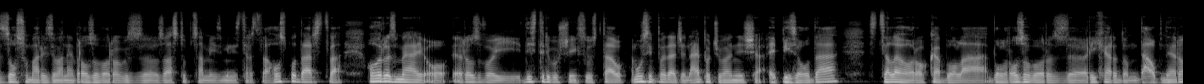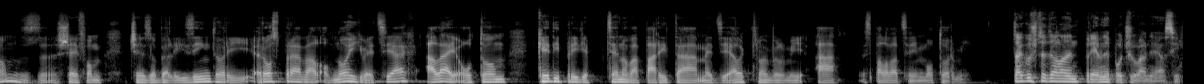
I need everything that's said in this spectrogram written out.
zosumarizované v rozhovoroch s zástupcami z ministerstva hospodárstva. Hovorili sme aj o rozvoji distribučných sústav. A musím povedať, že najpočúvanejšia epizóda z celého roka bola, bol rozhovor s Richardom Daubnerom, s šéfom ČSOB Leasing, ktorý rozprával o mnohých veciach, ale aj o tom, kedy príde cenová parita medzi elektromobilmi a spalovacími motormi. Tak už teda len príjemné počúvanie asi.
